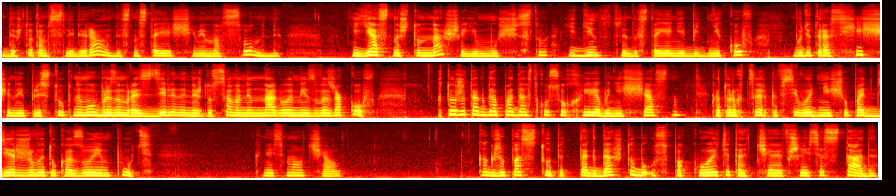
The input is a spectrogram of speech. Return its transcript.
Да что там с либералами, с настоящими масонами? Ясно, что наше имущество, единственное достояние бедняков – будет расхищена и преступным образом разделена между самыми наглыми из вожаков. Кто же тогда подаст кусок хлеба несчастным, которых церковь сегодня еще поддерживает, указуя им путь? Князь молчал. Как же поступят тогда, чтобы успокоить это отчаявшееся стадо?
